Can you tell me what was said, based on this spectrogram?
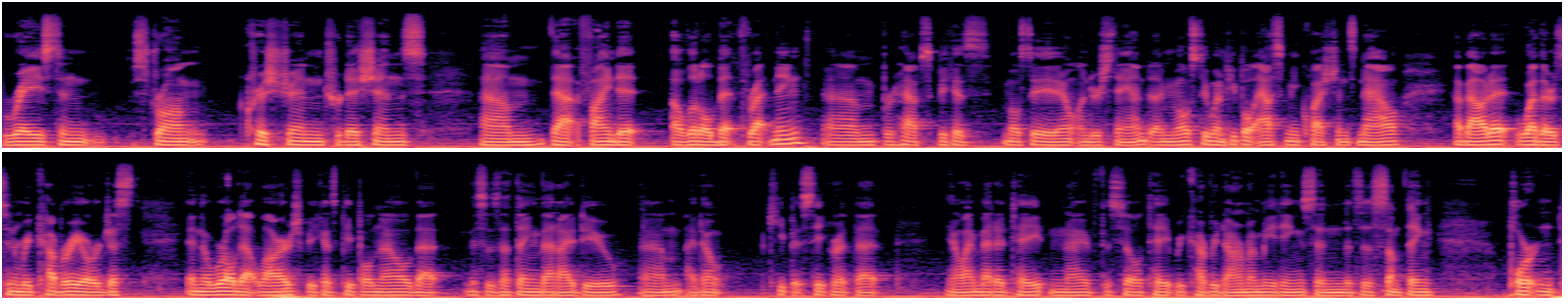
raised in strong Christian traditions um, that find it a little bit threatening, um, perhaps because mostly they don't understand. I mean, mostly when people ask me questions now about it, whether it's in recovery or just in the world at large, because people know that this is a thing that I do. Um, I don't keep it secret that you know, I meditate and I facilitate recovery dharma meetings, and this is something important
